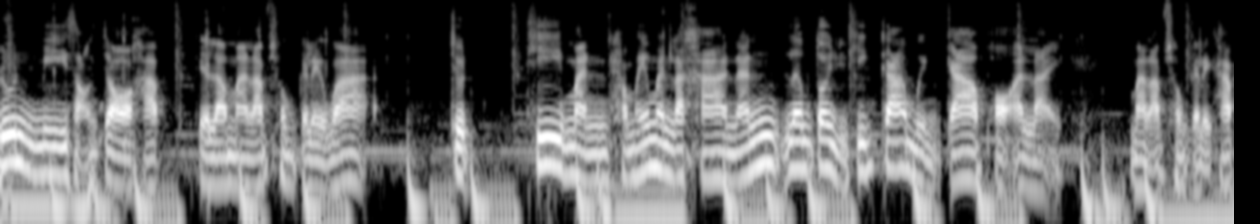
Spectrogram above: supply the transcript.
รุ่นมี2จอครับ เดี๋ยวเรามารับชมกันเลยว่า จุดที่มันทำให้มันราคานั้นเริ่มต้นอยู่ที่ 99,000เพราะอะไร มารับชมกันเลยครับ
